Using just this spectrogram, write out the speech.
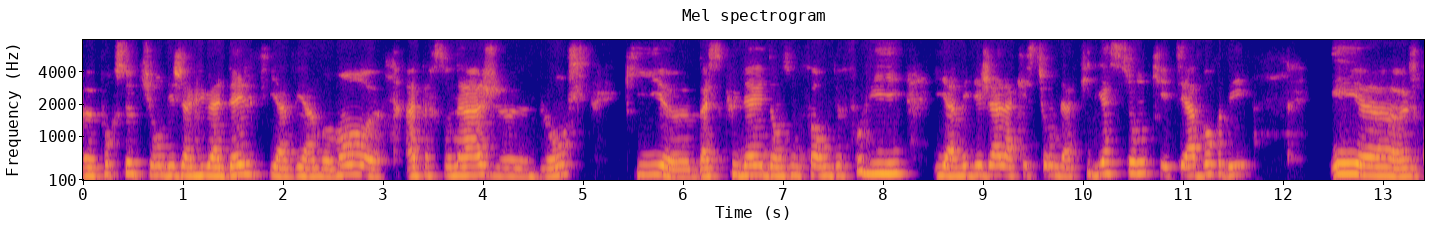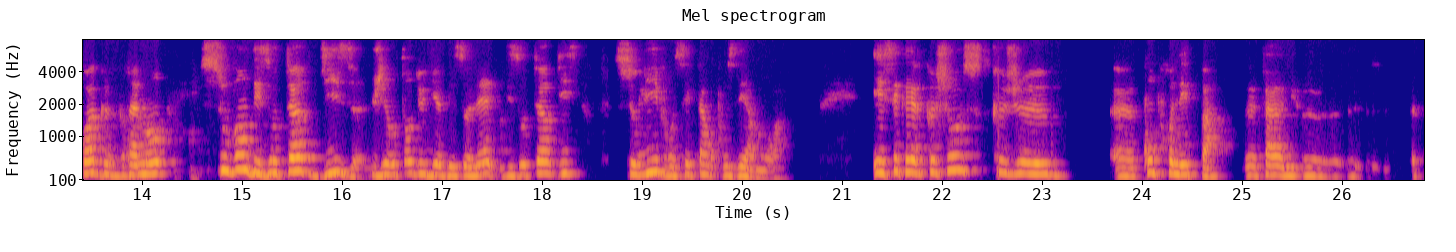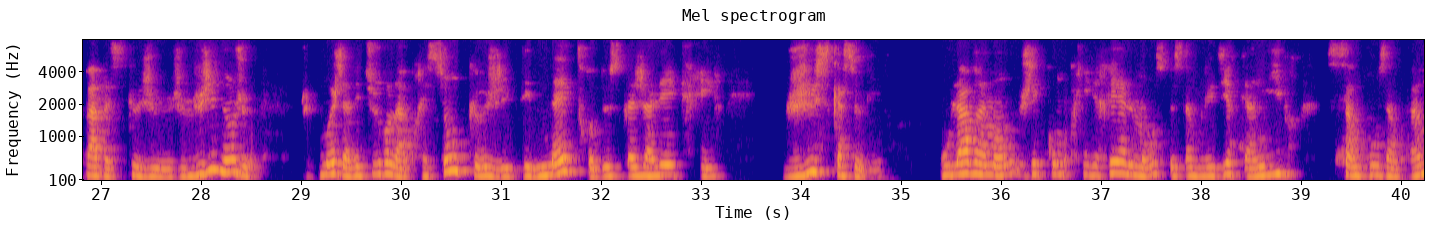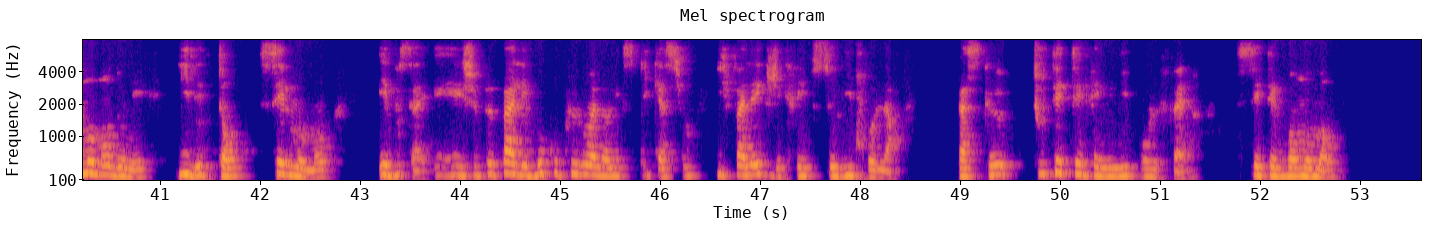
Euh, pour ceux qui ont déjà lu Adèle, il y avait un moment euh, un personnage euh, blanche qui basculait dans une forme de folie. Il y avait déjà la question de la filiation qui était abordée. Et je crois que vraiment, souvent des auteurs disent, j'ai entendu dire des, des auteurs disent, ce livre s'est imposé à moi. Et c'est quelque chose que je ne comprenais pas. Enfin, pas parce que je, je non, je, moi j'avais toujours l'impression que j'étais maître de ce que j'allais écrire jusqu'à ce livre, où là vraiment j'ai compris réellement ce que ça voulait dire qu'un livre s'impose à un moment donné. Il est temps, c'est le moment. Et, vous savez, et je ne peux pas aller beaucoup plus loin dans l'explication. Il fallait que j'écrive ce livre-là parce que tout était réuni pour le faire. C'était le bon moment.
